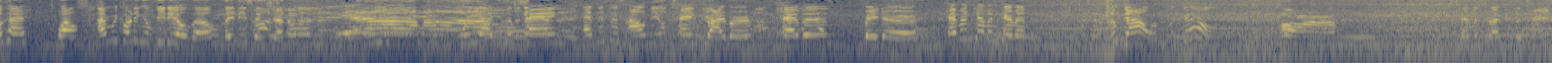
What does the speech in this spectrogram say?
Okay. Well, I'm recording a video though, ladies and gentlemen. Yeah. We are in the tank, and this is our new tank driver, Kevin Bader. Kevin, Kevin, Kevin. Look down. Look down. Ah. Kevin driving the tank.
